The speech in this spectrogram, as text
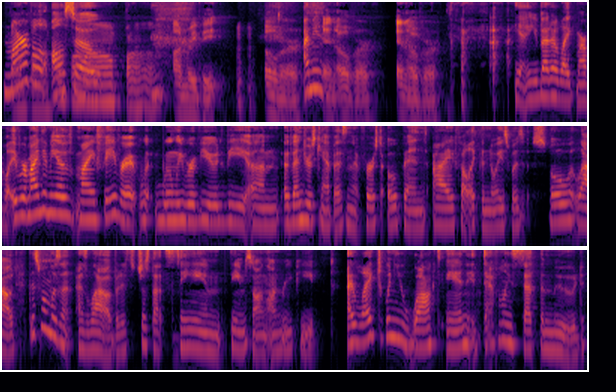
Marvel also on repeat, over. I mean- and over and over. Yeah, you better like Marvel. It reminded me of my favorite when we reviewed the um, Avengers Campus and it first opened. I felt like the noise was so loud. This one wasn't as loud, but it's just that same theme song on repeat. I liked when you walked in, it definitely set the mood.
